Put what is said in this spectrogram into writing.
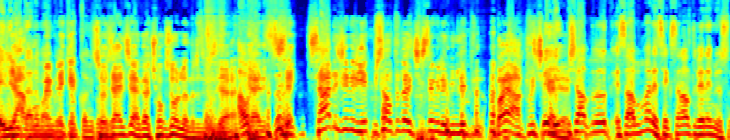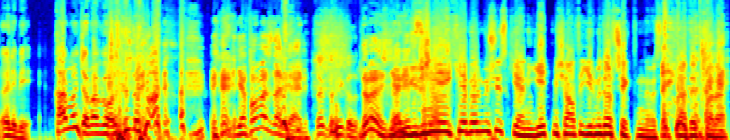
50 ya bir tane bu banknot memleket çok komik oluyor. sözelci aga çok zorlanırız biz ya. Ama- yani se- sadece bir 76 lira çıksa bile milletin baya aklı Ve çıkar yani. 76 liralık hesabın var ya 86 veremiyorsun öyle bir. Karman çorman bir orada durum var. Yapamazlar yani. Çok komik olur. Değil mi? Yani Yani yüzü 76 niye ikiye bölmüşüz ki yani 76 24 şeklinde mesela iki adet para.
